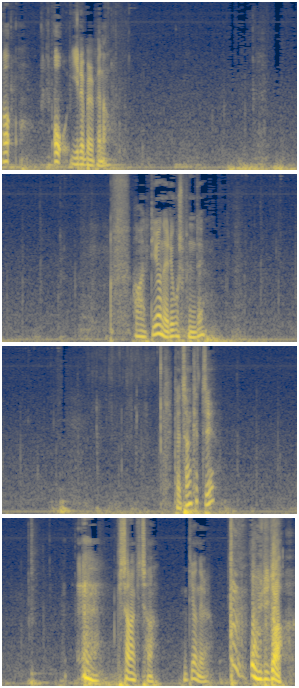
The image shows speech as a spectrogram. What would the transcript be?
어, 어 2레벨 배낭. 아, 뛰어내리고 싶은데? 괜찮겠지? 귀찮아, 귀찮아. 뛰어내려. 어, 야!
